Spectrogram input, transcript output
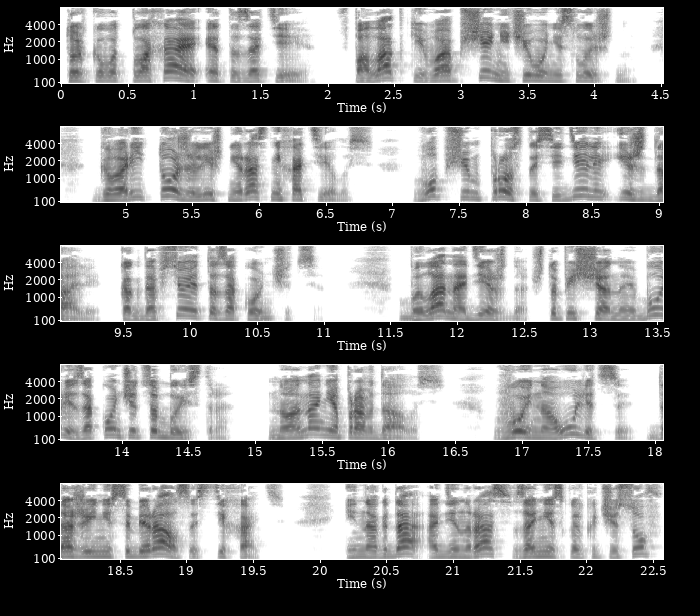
Только вот плохая эта затея. В палатке вообще ничего не слышно. Говорить тоже лишний раз не хотелось. В общем, просто сидели и ждали, когда все это закончится. Была надежда, что песчаная буря закончится быстро, но она не оправдалась. Вой на улице даже и не собирался стихать. Иногда один раз за несколько часов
